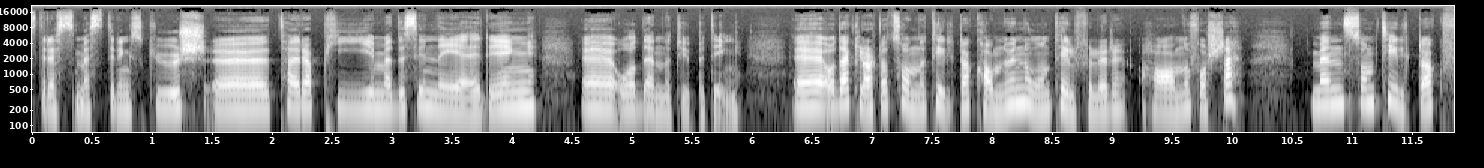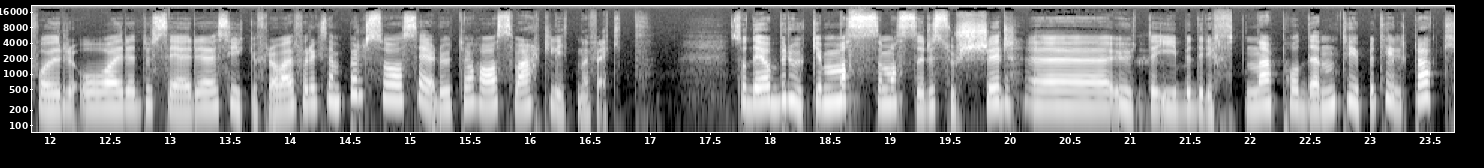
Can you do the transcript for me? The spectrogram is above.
stressmestringskurs, eh, terapi, medisinering og denne type ting. Og det er klart at sånne tiltak kan jo i noen tilfeller ha noe for seg. Men som tiltak for å redusere sykefravær f.eks., så ser det ut til å ha svært liten effekt. Så det å bruke masse, masse ressurser uh, ute i bedriftene på den type tiltak,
